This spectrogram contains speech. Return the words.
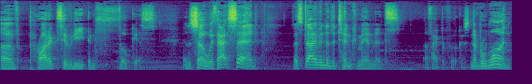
of productivity and focus. And so with that said, let's dive into the 10 commandments of hyperfocus. Number one,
